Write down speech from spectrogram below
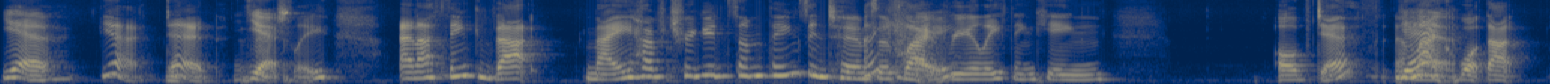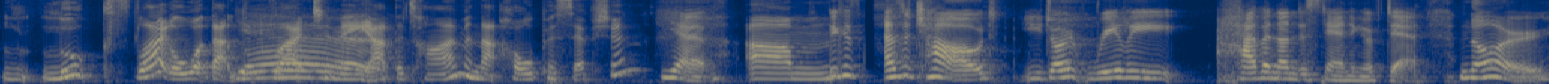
Yeah. yeah, dead Yeah. essentially. And I think that may have triggered some things in terms of like really thinking of death and Yeah. like what that looks like or what that looked like to me at the time and that whole perception. Yeah. Um, Because as a child, you don't really have an understanding of death no,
